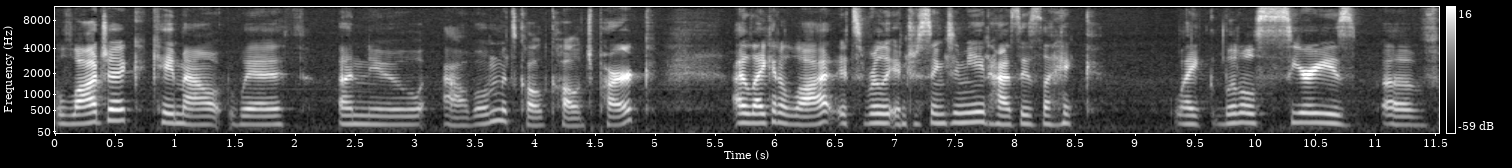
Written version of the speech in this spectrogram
Logic came out with a new album. It's called College Park. I like it a lot. It's really interesting to me. It has these like like little series of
